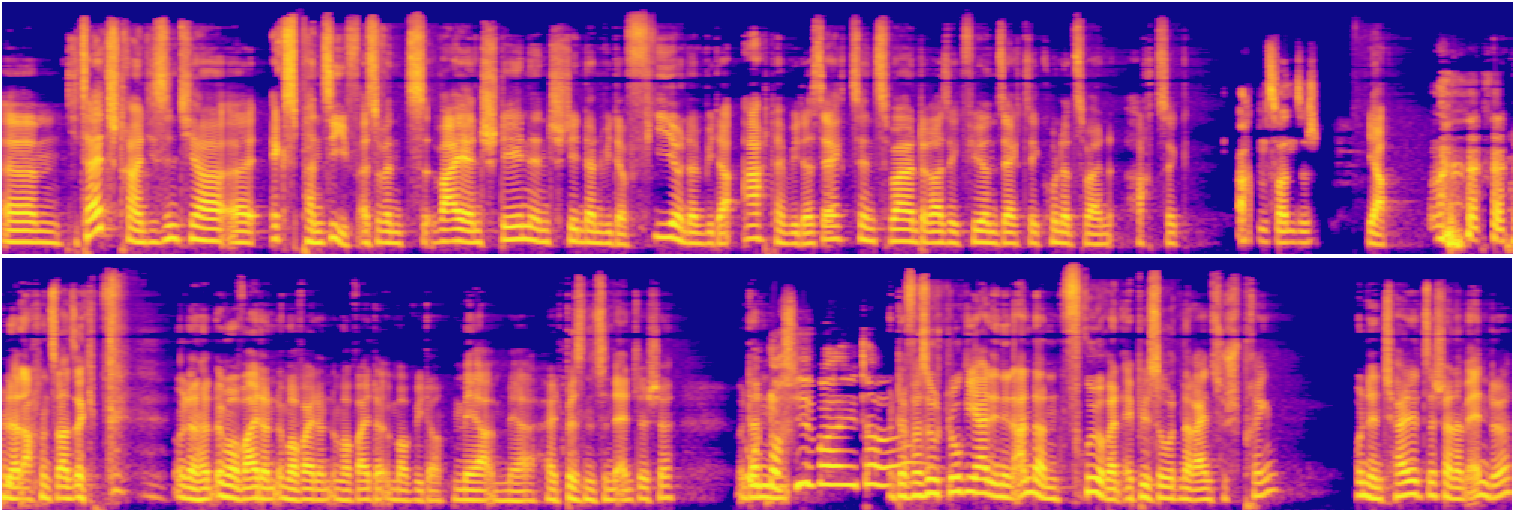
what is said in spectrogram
ähm, die Zeitstrahlen, die sind ja äh, expansiv. Also wenn zwei entstehen, entstehen dann wieder vier und dann wieder acht, dann wieder 16, 32, 64, 182. 28. Ja. 128. und dann halt immer weiter und immer weiter und immer weiter, immer wieder mehr und mehr, halt bis ins Unendliche. Und, dann, und noch viel weiter. Und dann versucht Loki halt in den anderen früheren Episoden reinzuspringen und entscheidet sich dann am Ende,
